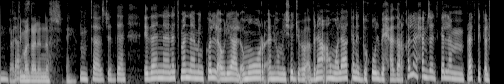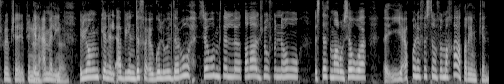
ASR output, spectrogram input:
ممتاز. اعتماد على النفس. ممتاز جدا. إذا نتمنى من كل أولياء الأمور أنهم يشجعوا أبنائهم ولكن الدخول بحذر. خلينا حمزة نتكلم براكتيكال شوي بش- بشكل نعم، عملي. نعم. اليوم يمكن الأب يندفع ويقول لولده روح سوي مثل طلال شوف أنه هو استثمر وسوى يعقوا نفسهم في المخاطر يمكن.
